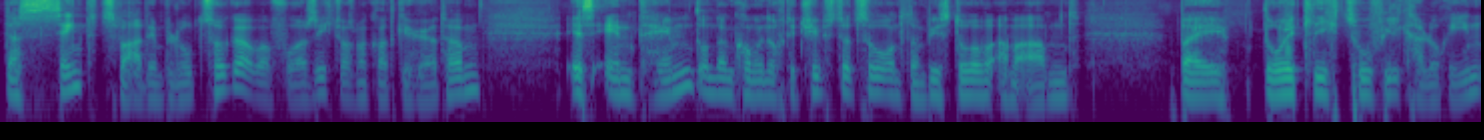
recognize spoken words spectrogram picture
Das senkt zwar den Blutzucker, aber Vorsicht, was wir gerade gehört haben, es enthemmt und dann kommen noch die Chips dazu und dann bist du am Abend bei deutlich zu viel Kalorien,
